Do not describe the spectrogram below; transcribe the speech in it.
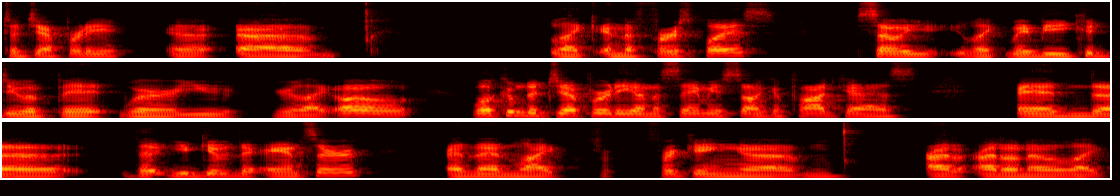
to Jeopardy, uh, uh, like in the first place. So you, like maybe you could do a bit where you you're like, oh, welcome to Jeopardy on the Sammy Saga podcast, and uh, that you give the answer, and then like f- freaking um, I I don't know like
